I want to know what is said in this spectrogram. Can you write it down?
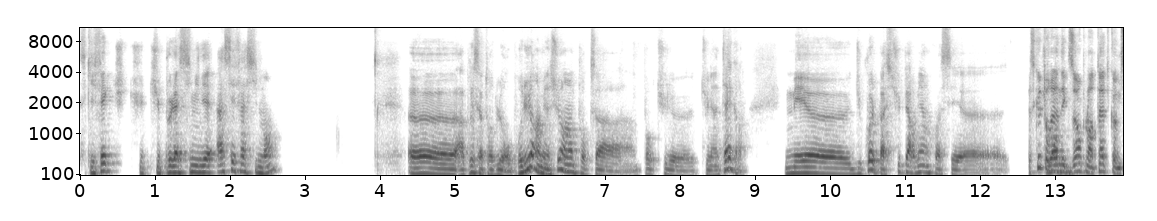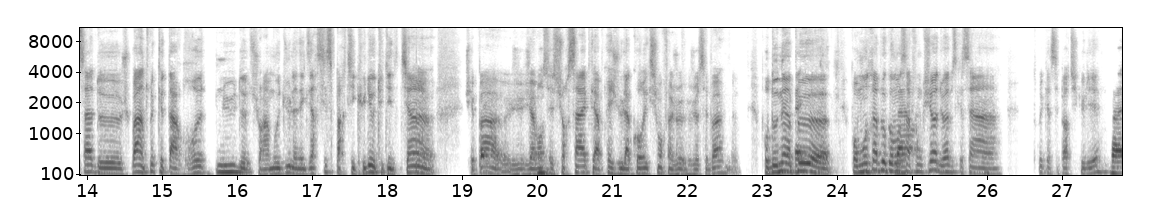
Ce qui fait que tu, tu peux l'assimiler assez facilement euh, après, c'est à toi de le reproduire, hein, bien sûr, hein, pour que ça, pour que tu l'intègres. Mais euh, du coup, elle passe super bien, quoi. C'est. Euh, Est-ce que tu aurais un exemple en tête comme ça de, je sais pas, un truc que tu as retenu de, sur un module, un exercice particulier où tu te dis, tiens, je sais pas, j'ai avancé sur ça et puis après j'ai eu la correction. Enfin, je, je sais pas. Pour donner un peu, pour montrer un peu comment bah ça fonctionne, tu vois, parce que c'est un truc assez particulier. Bah,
